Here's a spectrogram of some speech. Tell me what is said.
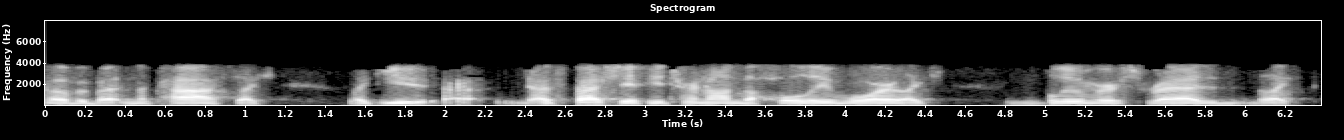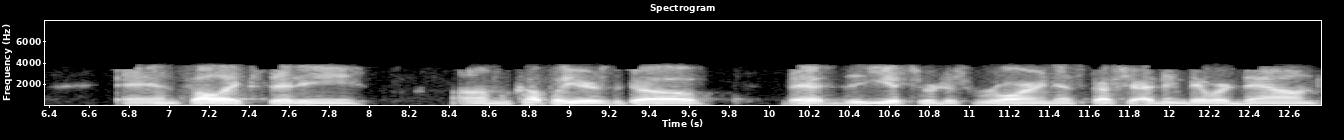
COVID, but in the past, like like you, especially if you turn on the Holy War, like blue versus red, like in Salt Lake City um, a couple years ago. They, the Utes were just roaring, especially I think they were down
